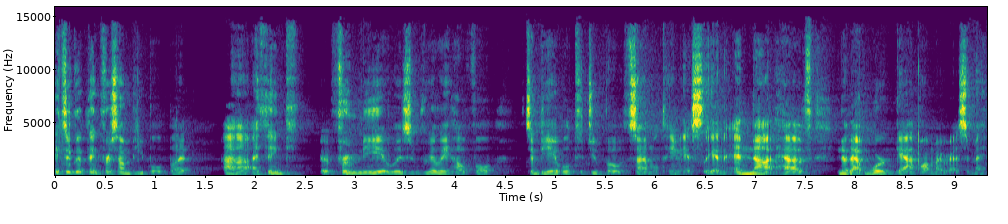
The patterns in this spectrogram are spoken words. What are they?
it's a good thing for some people, but uh, I think for me it was really helpful to be able to do both simultaneously and, and not have you know that work gap on my resume.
